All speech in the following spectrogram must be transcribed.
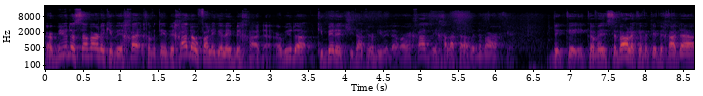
רבי יהודה סבר לכבתי בחדה ופעל לגלי בחדה. רבי יהודה קיבל את שיטת רבי בדבר אחד וחלק עליו בדבר אחר. סבר לכבתי בחדה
